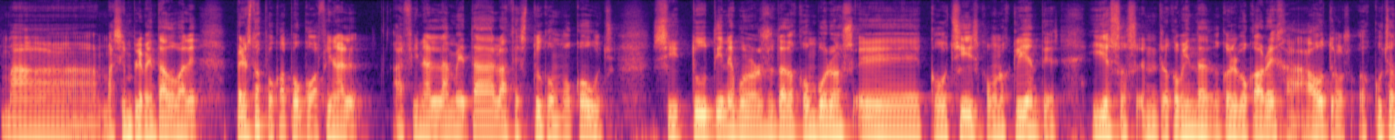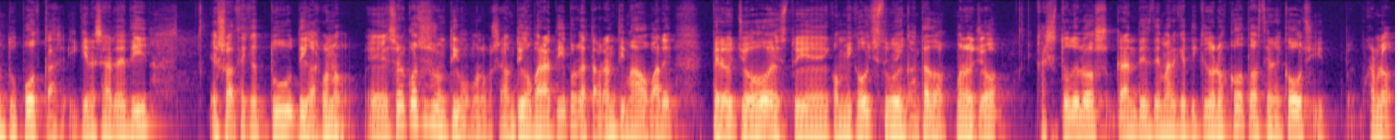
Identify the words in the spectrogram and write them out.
más, más implementado, ¿vale? Pero esto es poco a poco. Al final, al final la meta lo haces tú como coach. Si tú tienes buenos resultados con buenos eh, coaches, con buenos clientes, y esos recomiendan con el boca a oreja a otros o escuchan tu podcast y quieren saber de ti, eso hace que tú digas, bueno, eso el coach es un timo. Bueno, pues será un timo para ti porque te habrán timado, ¿vale? Pero yo estoy con mi coach, estoy muy encantado. Bueno, yo casi todos los grandes de marketing que conozco, todos tienen coach. Y, por ejemplo,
